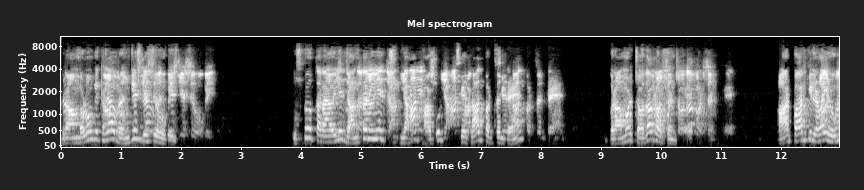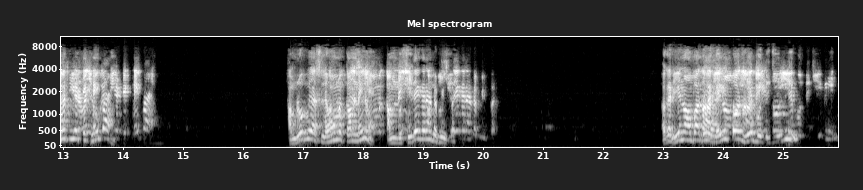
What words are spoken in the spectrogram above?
ब्राह्मणों के खिलाफ रंजिश जैसे हो गई। जैसे हो गई। उस पर ये जानते नहीं है यहाँ ठाकुर छह सात परसेंट है। ब्राह्मण चौदह परसेंट चौदह परसेंट है। आर पार की लड़ाई होगी तो ये टिक नहीं पाए। हम लोग भी असलहों में कम नहीं है। हम सीधे करें रबी पर। अगर ये नौबत आ गई तो ये बुद्धिजीवी बुद्धिजीवी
